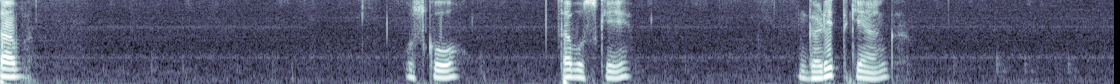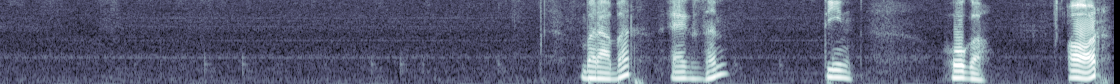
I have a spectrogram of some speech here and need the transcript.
तब उसको तब उसके गणित के अंक बराबर एक्स धन तीन होगा। और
